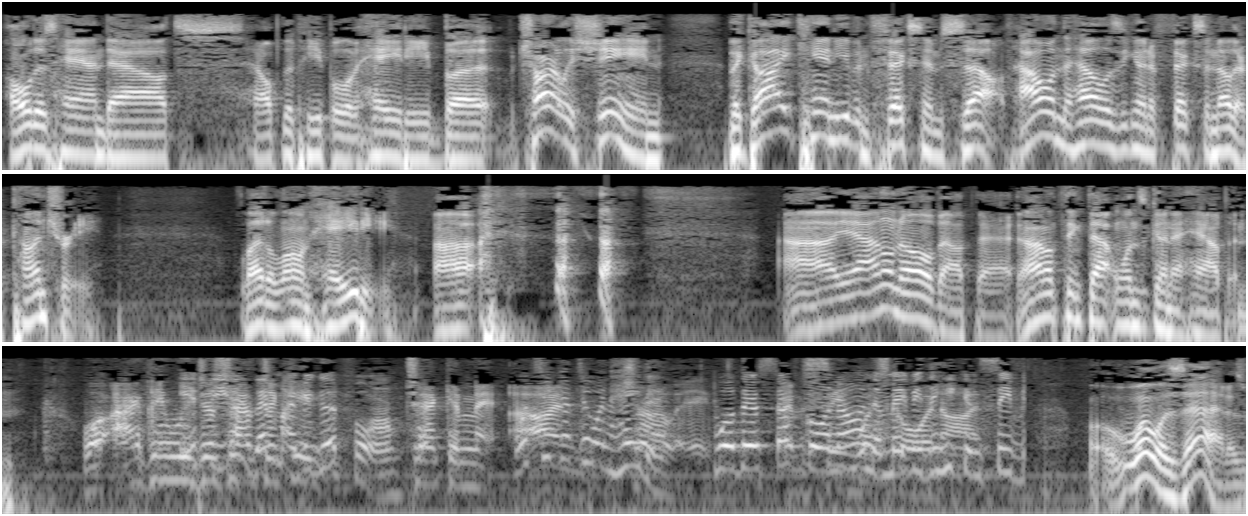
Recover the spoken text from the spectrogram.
hold his hand out, help the people of Haiti, but Charlie Sheen, the guy can't even fix himself. How in the hell is he going to fix another country? Let alone Haiti. Uh, uh, yeah, I don't know about that. I don't think that one's going to happen. Well, I think we If just he is, have that to might keep be good for him. checking it. What's he gonna do in Haiti? Well, there's stuff going on what's that maybe that he on. can see. What was that? Is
